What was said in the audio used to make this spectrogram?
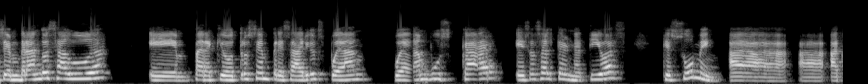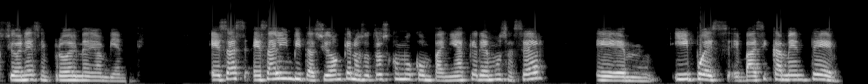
sembrando esa duda eh, para que otros empresarios puedan, puedan buscar esas alternativas que sumen a, acciones en pro del medio ambiente. Esa es, esa la invitación que nosotros como compañía queremos hacer eh, y pues básicamente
